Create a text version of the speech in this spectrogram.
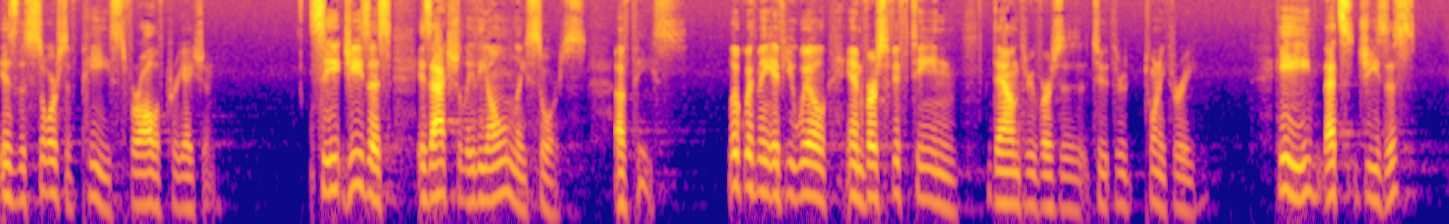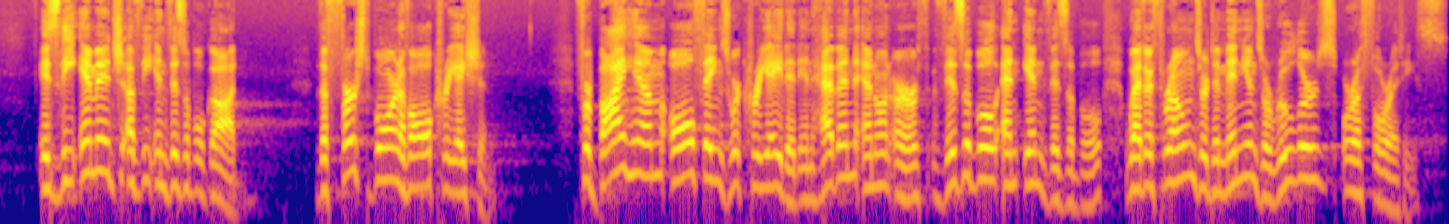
is the source of peace for all of creation. See, Jesus is actually the only source of peace. Look with me if you will in verse 15 down through verses 2 through 23. He, that's Jesus, is the image of the invisible God, the firstborn of all creation. For by him all things were created in heaven and on earth, visible and invisible, whether thrones or dominions or rulers or authorities.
